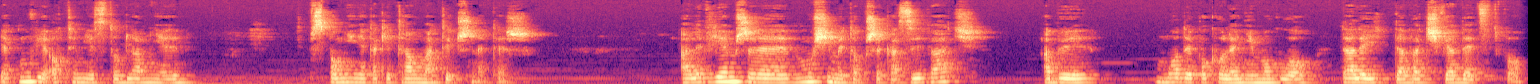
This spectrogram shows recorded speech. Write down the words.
Jak mówię o tym, jest to dla mnie wspomnienie takie traumatyczne też. Ale wiem, że musimy to przekazywać, aby młode pokolenie mogło dalej dawać świadectwo.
